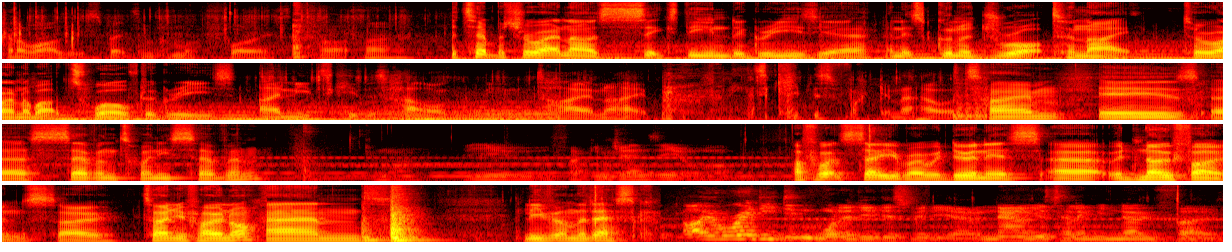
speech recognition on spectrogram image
That's kind of what I was expecting from a forest. the temperature right now is 16 degrees, yeah, and it's gonna drop tonight to around about 12 degrees. I need to keep this hat on the entire night, bro. I need to keep this fucking hat on. Time is uh, 7:27. Come on, are you a fucking Gen Z or what? I forgot to tell you, bro. We're doing this uh, with no phones, so turn your phone off and leave it on the desk. I already didn't want to do this video, and now you're telling me no phones.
